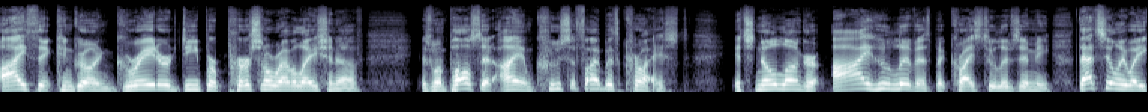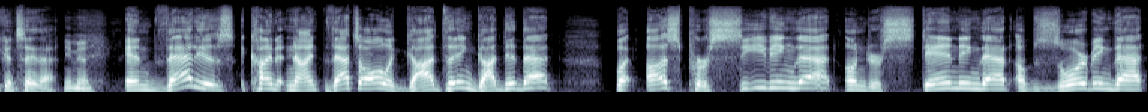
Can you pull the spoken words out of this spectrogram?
I think, can grow in greater, deeper personal revelation of is when Paul said, I am crucified with Christ. It's no longer I who liveth, but Christ who lives in me. That's the only way you can say that. Amen. And that is kind of now that's all a God thing. God did that. But us perceiving that, understanding that, absorbing that,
